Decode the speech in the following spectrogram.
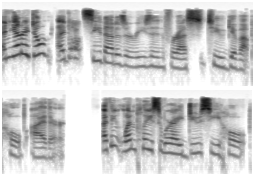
And yet I don't I don't see that as a reason for us to give up hope either. I think one place where I do see hope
